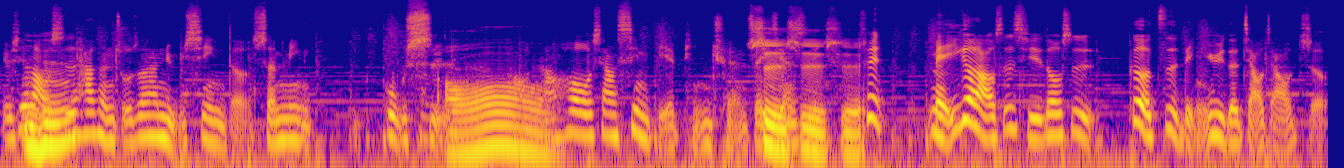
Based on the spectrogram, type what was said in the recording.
有些老师他可能着重在女性的生命。故事。哦，然后像性别平权这件事，是是。是，所以每一个老师其实都是各自领域的佼佼者，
